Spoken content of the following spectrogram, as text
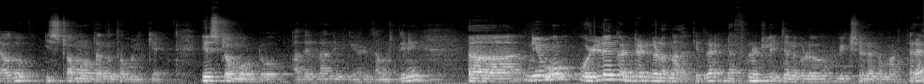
ಯಾವುದು? ಇಷ್ಟು ಅಮೌಂಟನ್ನು ತಗೊಳ್ಳಿಕ್ಕೆ. ಎಷ್ಟು ಅಮೌಂಟು ಅದೆಲ್ಲ ನಿಮಗೆ ಹೇಳ್ತಾ ಬರ್ತೀನಿ. ನೀವು ಒಳ್ಳೆ ಕಂಟೆಂಟ್ಗಳನ್ನು ಹಾಕಿದರೆ ಡೆಫಿನೆಟ್ಲಿ ಜನಗಳು ವೀಕ್ಷಣೆಯನ್ನು ಮಾಡ್ತಾರೆ.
